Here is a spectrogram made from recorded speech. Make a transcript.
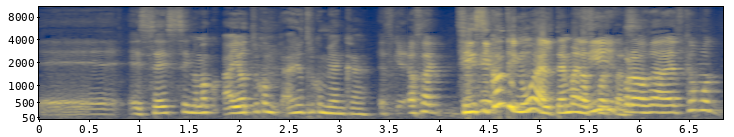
Eh, es ese, no me hay otro con, hay otro con Bianca. Es que, o sea. Sí, sí que- continúa el tema de las sí, puertas. pero, o sea, es como.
